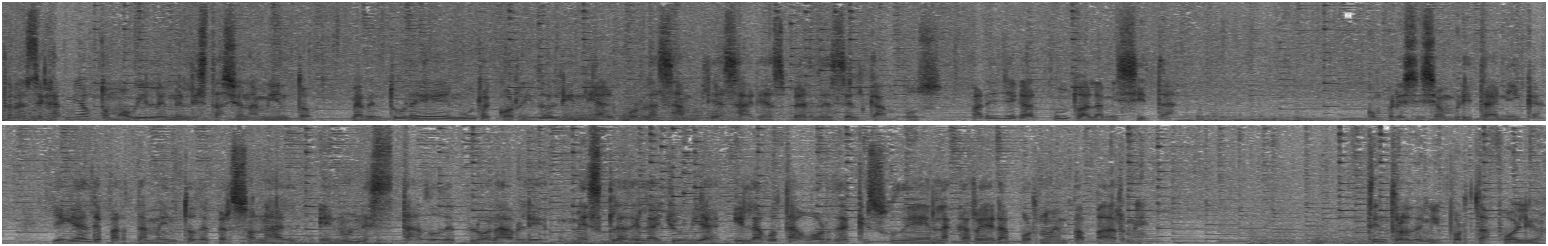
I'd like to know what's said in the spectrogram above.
Tras dejar mi automóvil en el estacionamiento, me aventuré en un recorrido lineal por las amplias áreas verdes del campus para llegar puntual a mi cita. Con precisión británica, llegué al departamento de personal en un estado deplorable mezcla de la lluvia y la gota gorda que sudé en la carrera por no empaparme. Dentro de mi portafolio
